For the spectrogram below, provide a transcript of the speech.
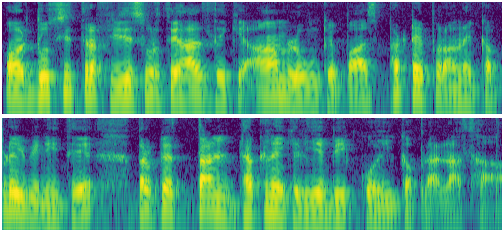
اور دوسری طرف یہ صورتحال تھی کہ عام لوگوں کے پاس پھٹے پرانے کپڑے بھی نہیں تھے، بلکہ تن ڈھکنے کے لیے بھی کوئی کپڑا نہ تھا۔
